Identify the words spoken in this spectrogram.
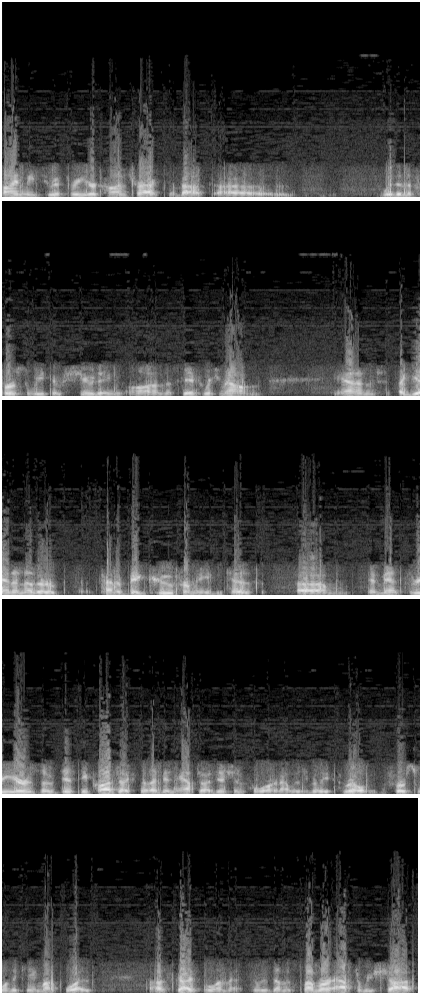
signed me to a three-year contract about uh, within the first week of shooting on Escape Witch Mountain. And again, another kind of big coup for me because um, it meant three years of Disney projects that I didn't have to audition for, and I was really thrilled. The first one that came up was uh, Sky's the Limit. It was done the summer after we shot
